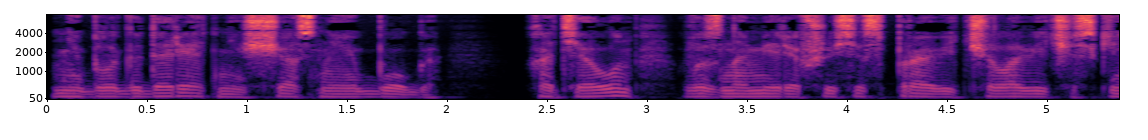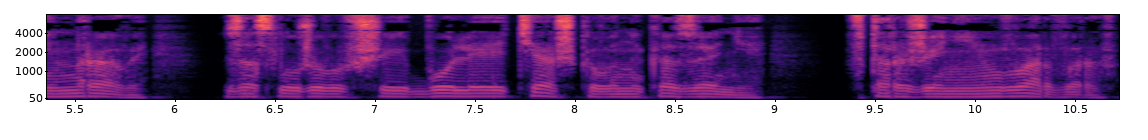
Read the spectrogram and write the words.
не благодарят несчастные Бога, хотя Он, вознамерившись исправить человеческие нравы, заслуживавшие более тяжкого наказания, вторжением варваров,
